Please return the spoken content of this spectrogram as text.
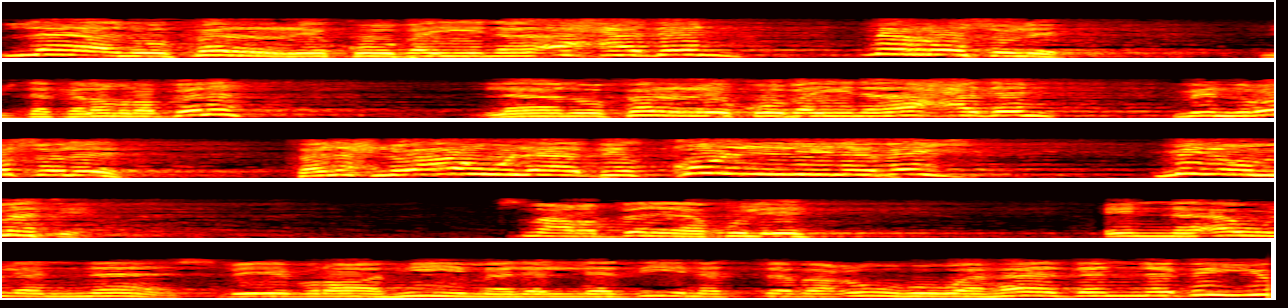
لا نفرق بين أحد من رسله. مش ده كلام ربنا؟ لا نفرق بين أحد من رسله. فنحن أولى بكل نبي من أمته. اسمع ربنا يقول إيه؟ إن أولى الناس بإبراهيم للذين اتبعوه وهذا النبي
